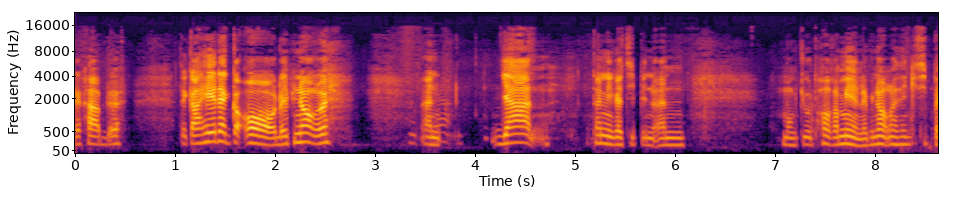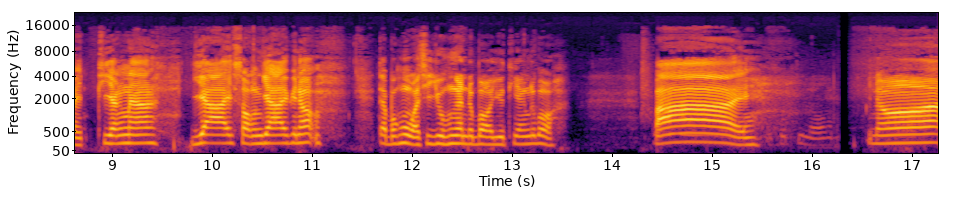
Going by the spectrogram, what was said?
นะครับเด้อแต่กาเฮ็ดได้ก็ออกได้พี่น้องเอ้ย อันย่านทางนี้ก็สิเป็นอันมองจูดพ่อกับแม่เลยพี่น้องอันนี้สิไปเที่ยงนายายสองยายพี่น้องแต่บ่ฮู้ว่าสิอยู่เฮือนหรือบ่อยู่เที่ยงหรือบ่ไปพี่น้อง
